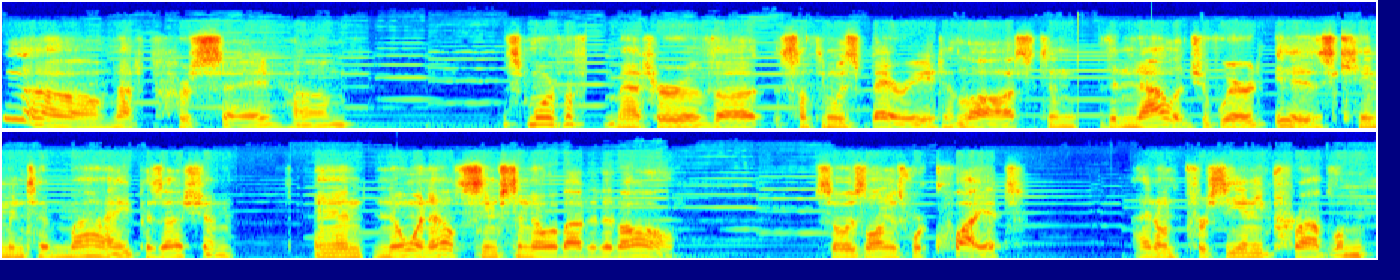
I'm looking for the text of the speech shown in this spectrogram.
No, not per se. Um, it's more of a matter of uh, something was buried and lost, and the knowledge of where it is came into my possession and no one else seems to know about it at all. So as long as we're quiet, I don't foresee any problem.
